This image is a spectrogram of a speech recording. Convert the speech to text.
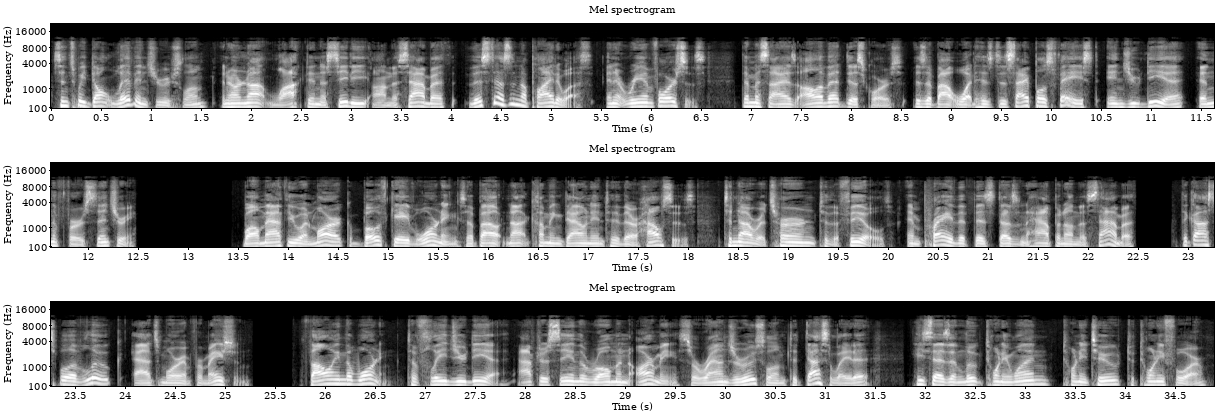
Since we don't live in Jerusalem and are not locked in a city on the Sabbath, this doesn't apply to us, and it reinforces the Messiah's Olivet Discourse is about what his disciples faced in Judea in the first century. While Matthew and Mark both gave warnings about not coming down into their houses, to not return to the field, and pray that this doesn't happen on the Sabbath, the Gospel of Luke adds more information. Following the warning to flee Judea after seeing the Roman army surround Jerusalem to desolate it, he says in Luke 21 22 to 24,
